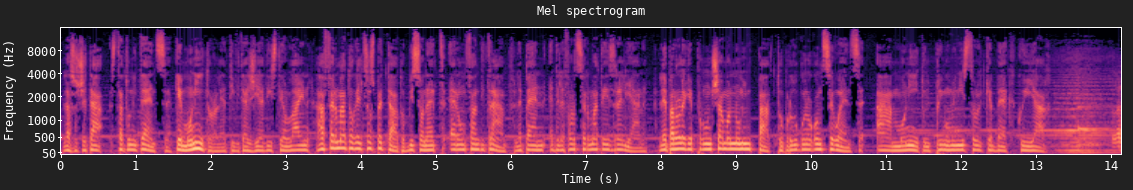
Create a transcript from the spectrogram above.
la società statunitense che monitora le attività jihadiste online, ha affermato che il sospettato Bissonnette era un fan di Trump, Le Pen e delle forze armate israeliane. Le parole che pronunciamo hanno un impatto, producono conseguenze, ha ammonito il primo ministro del Quebec, Couillard. La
